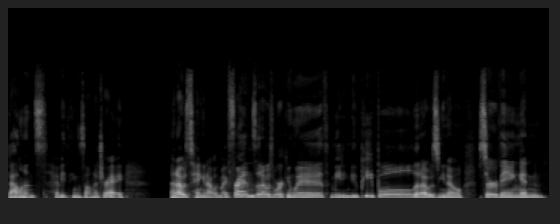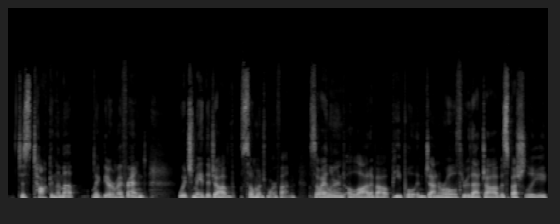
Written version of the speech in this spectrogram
balance heavy things on a tray. And I was hanging out with my friends that I was working with, meeting new people that I was, you know, serving and just talking them up like they were my friend, which made the job so much more fun. So I learned a lot about people in general through that job, especially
